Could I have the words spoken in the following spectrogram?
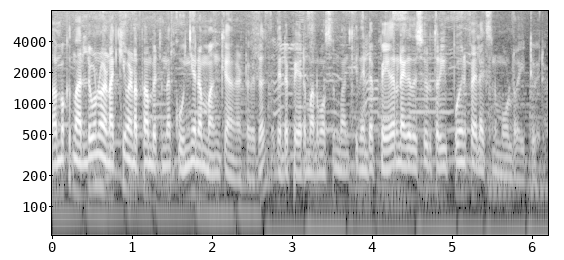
നമുക്ക് നല്ലോണം ഇണക്കി വളർത്താൻ പറ്റുന്ന കുഞ്ഞിനം മങ്കിയാണ് കേട്ടോ ഇത്. ഇതിന്റെ പേര് മർമോസൻ മങ്കി ഇതിന്റെ പേരിന് ഏകദേശം ഒരു ത്രീ പോയിന്റ് ഫൈവ് ലാക്സിന് മുകളിൽ റേറ്റ് വരും.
